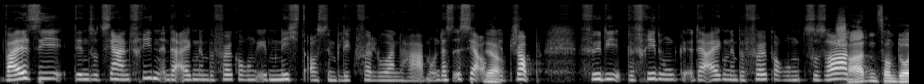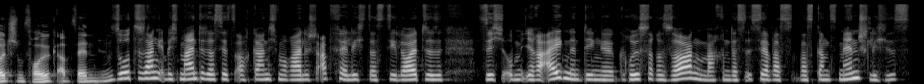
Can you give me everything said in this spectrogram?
weil sie den sozialen Frieden in der eigenen Bevölkerung eben nicht aus dem Blick verloren haben. Und das ist ja auch ja. ihr Job, für die Befriedung der eigenen Bevölkerung zu sorgen. Schaden vom deutschen deutschen Volk abwenden? Sozusagen, ich meinte das jetzt auch gar nicht moralisch abfällig, dass die Leute sich um ihre eigenen Dinge größere Sorgen machen. Das ist ja was, was ganz Menschliches.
